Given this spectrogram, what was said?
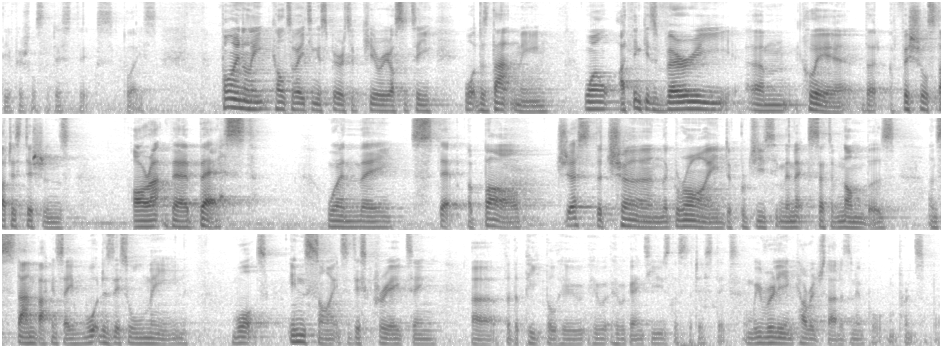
the official statistics place. Finally, cultivating a spirit of curiosity. What does that mean? Well, I think it's very um, clear that official statisticians are at their best when they step above just the churn, the grind of producing the next set of numbers and stand back and say, what does this all mean? What insights is this creating uh, for the people who, who, who are going to use the statistics? And we really encourage that as an important principle.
